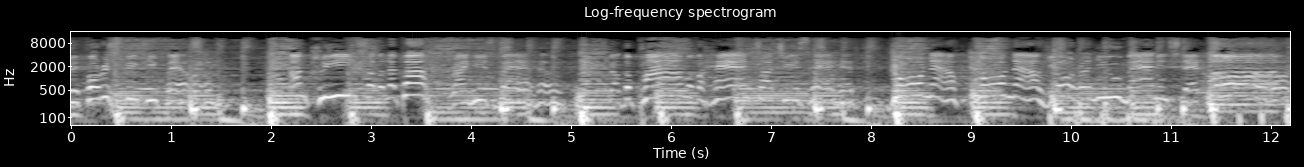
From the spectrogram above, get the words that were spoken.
before his feet he fell. Unclean, so the leper rang his bell. Felt the palm of a hand touch his head. Go now, go now, you're a new man instead. Oh,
